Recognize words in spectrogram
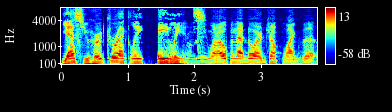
Yes, you heard correctly, aliens. When I opened that door, it jumped like this.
